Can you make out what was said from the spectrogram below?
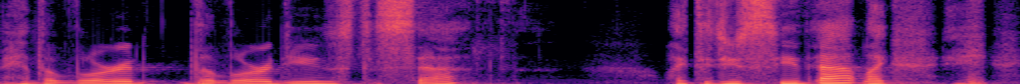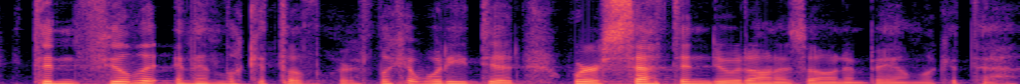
man, the Lord, the Lord used Seth? Like, did you see that? Like, he didn't feel it, and then look at the Lord. Look at what he did. Where Seth didn't do it on his own, and bam, look at that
